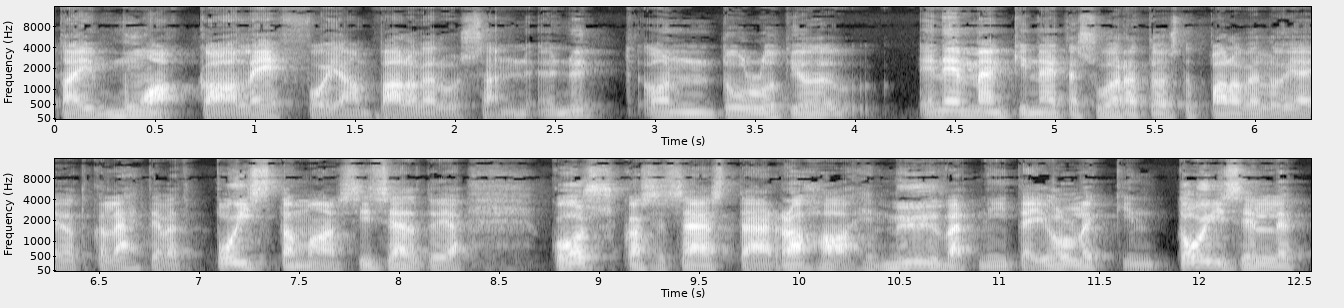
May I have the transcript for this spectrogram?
tai muokkaa leffojaan palveluissa. Nyt on tullut jo enemmänkin näitä suoratoistopalveluja, jotka lähtevät poistamaan sisältöjä, koska se säästää rahaa. He myyvät niitä jollekin toiselle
